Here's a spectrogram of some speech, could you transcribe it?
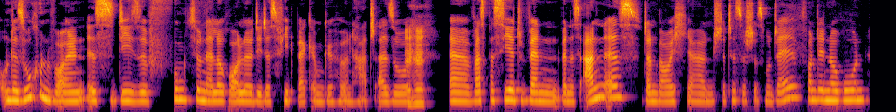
untersuchen wollen, ist diese funktionelle Rolle, die das Feedback im Gehirn hat. Also Mhm. Äh, was passiert, wenn, wenn es an ist? Dann baue ich ja ein statistisches Modell von den Neuronen.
